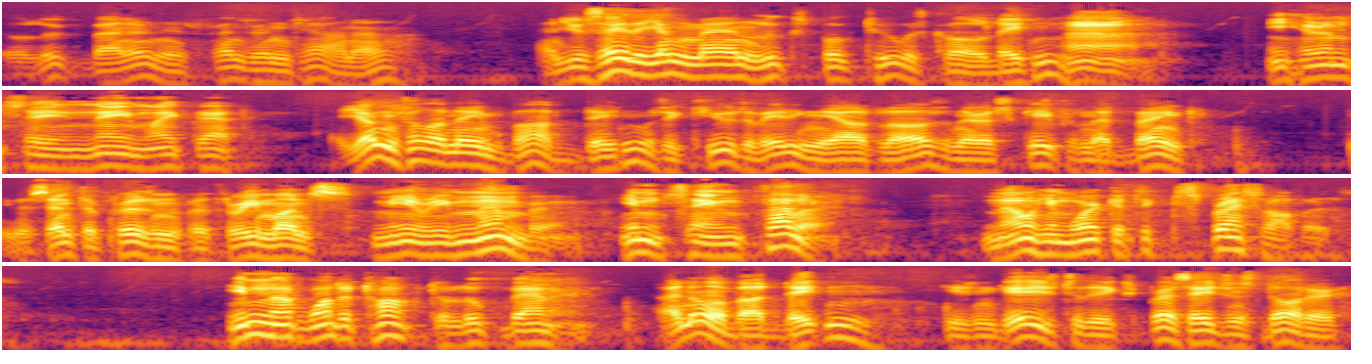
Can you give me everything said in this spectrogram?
So Luke Banner and his friends are in town, huh? And you say the young man Luke spoke to was called Dayton? Ah, you hear him say name like that. A young fellow named Bob Dayton was accused of aiding the outlaws in their escape from that bank. He was sent to prison for three months. Me remember. Him same feller. Now him work at the express office. Him not want to talk to Luke Banner. I know about Dayton. He's engaged to the express agent's daughter.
